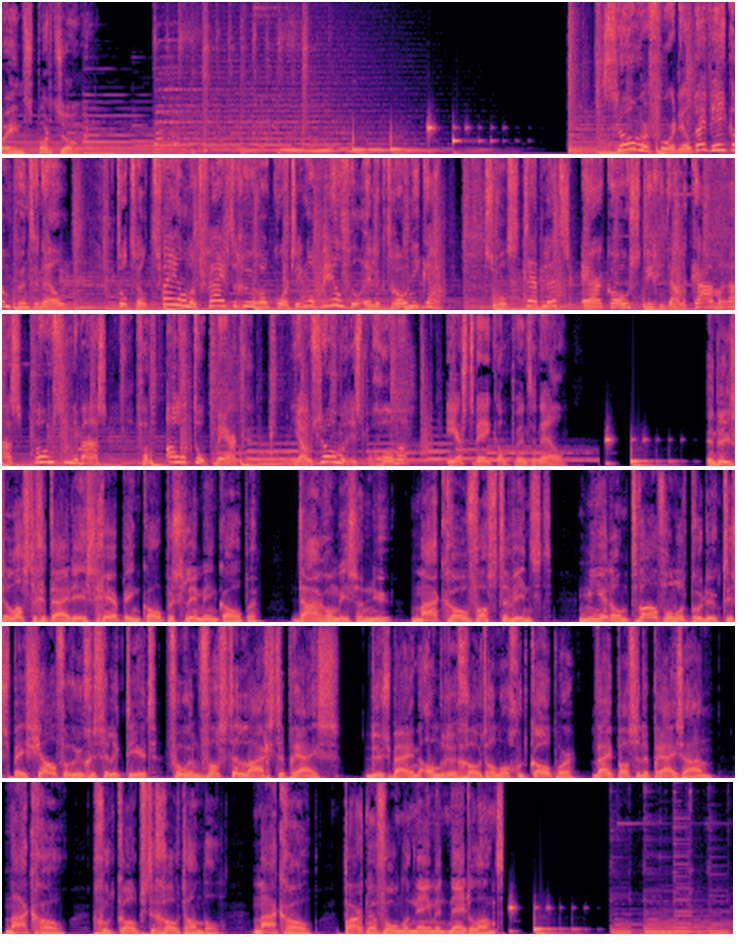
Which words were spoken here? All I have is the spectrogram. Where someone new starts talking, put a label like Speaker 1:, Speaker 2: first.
Speaker 1: 1 Sportzomer.
Speaker 2: Zomervoordeel bij Weekamp.nl. Tot wel 250 euro korting op heel veel elektronica. Zoals tablets, airco's, digitale camera's, homecinema's van alle topmerken. Jouw zomer is begonnen. Eerst Weekamp.nl.
Speaker 3: In deze lastige tijden is scherp inkopen slim inkopen. Daarom is er nu macro vaste winst. Meer dan 1200 producten speciaal voor u geselecteerd voor een vaste laagste prijs. Dus bij een andere groothandel goedkoper, wij passen de prijs aan. Macro, goedkoopste groothandel. Macro, partner voor ondernemend Nederland.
